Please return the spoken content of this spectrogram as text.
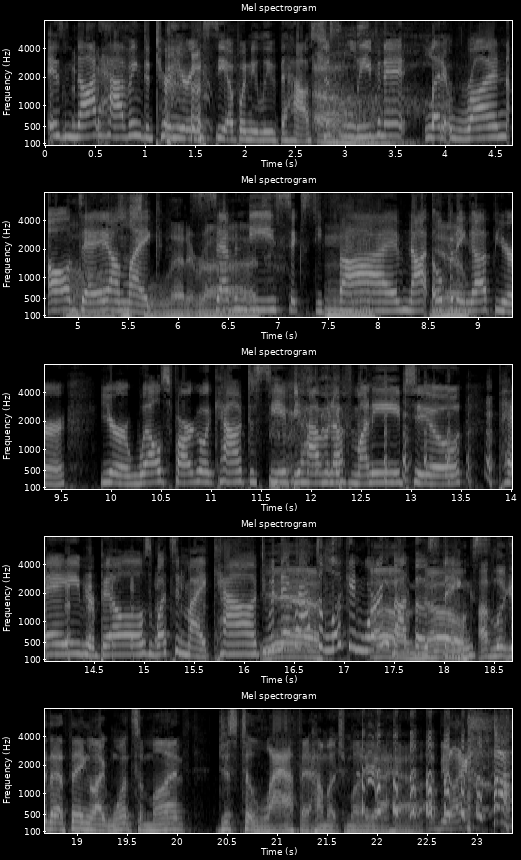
is not having to turn your AC up when you leave the house. Just oh. leaving it, let it run all oh, day on Oh, like let 70, mm. 65, not Yeah. opening up your your Wells Fargo account to see if you have enough money to pay your bills, what's in my account. You would never have to look and worry Oh, about those no. things. I'd look at that thing like once a month just to laugh at how much money I have. I'd be like,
